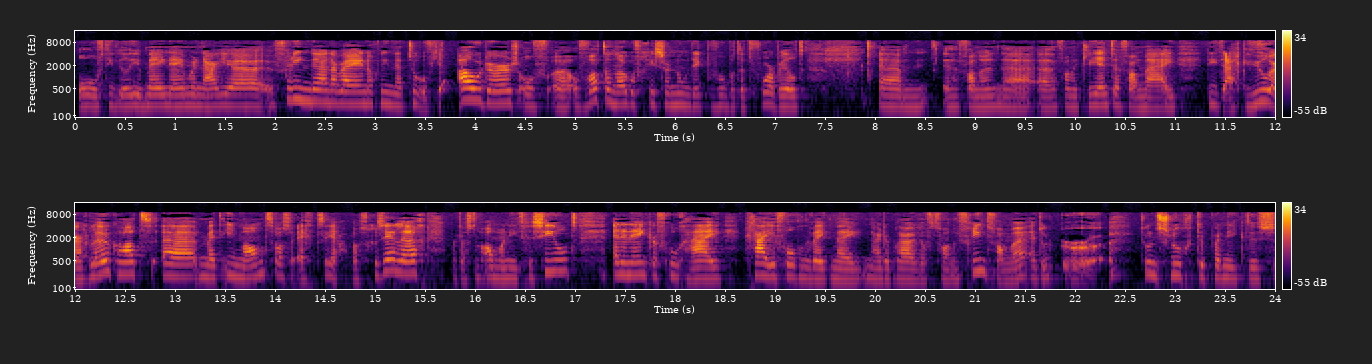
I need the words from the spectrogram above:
of die wil je meenemen naar je vrienden, daar ben je nog niet naartoe. Of je ouders, of, of wat dan ook. Of gisteren noemde ik bijvoorbeeld het voorbeeld um, uh, van, een, uh, van een cliënte van mij. Die het eigenlijk heel erg leuk had met iemand. Was echt, ja, was gezellig. Maar het was nog allemaal niet gesield. En in één keer vroeg hij, ga je volgende week mee naar de bruiloft van een vriend van me? En toen, toen sloeg de paniek dus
